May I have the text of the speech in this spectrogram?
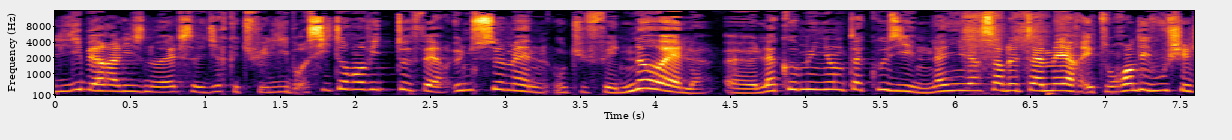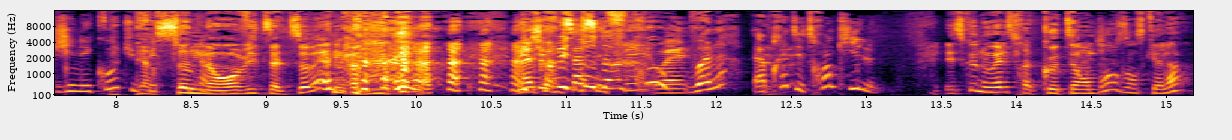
libéralises Noël, ça veut dire que tu es libre. Si tu as envie de te faire une semaine où tu fais Noël, euh, la communion de ta cousine, l'anniversaire de ta mère et ton rendez-vous chez le gynéco, tu Personne fais n'a tout. envie de cette semaine. Mais Bah, tu fais ça, tout d'un coup. ouais. Voilà, après t'es tranquille. Est-ce que Noël sera coté en bourse dans ce cas-là?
